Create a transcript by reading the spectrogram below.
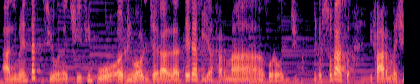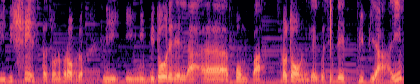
alimentazione, ci si può rivolgere alla terapia farmacologica. In questo caso i farmaci di scelta sono proprio gli inibitori della uh, pompa protonica, i cosiddetti PPI,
